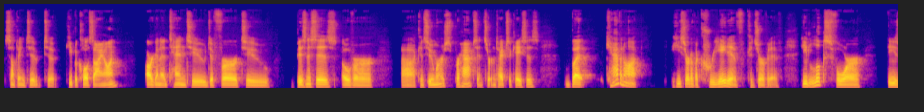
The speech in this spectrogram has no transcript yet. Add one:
something to, to keep a close eye on are going to tend to defer to businesses over uh, consumers, perhaps in certain types of cases. But Kavanaugh, he's sort of a creative conservative. He looks for these,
